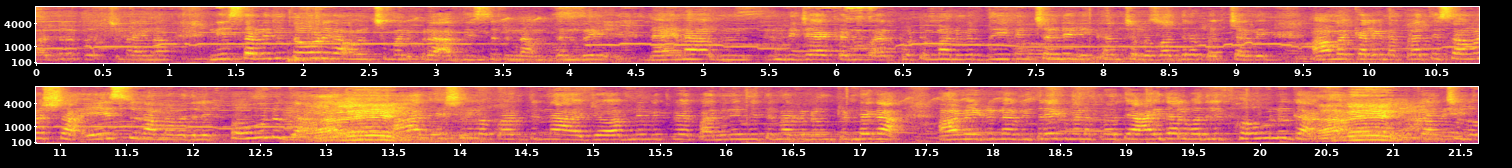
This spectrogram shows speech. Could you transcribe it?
భద్రపరచు నాయన నీ సన్నిధి తోడుగా ఉంచమని ప్రార్థిస్తున్నాం తండ్రి. నాయన విజయక్కను వారి కుటుంబాన్ని మీరు దీవించండి నీ కంచెలు భద్రపరచండి ఆమె కలిగిన ప్రతి సమస్య ఏస్తున్నామ వదిలి ఆమేన్. ఆ దేశంలో పడుతున్న జాబ్ నిమిత్తమే పని నిమిత్తం అక్కడ ఉంటుండగా ఆమెకున్న వ్యతిరేకమైన ప్రతి ఆయుధాలు వదిలి. నీ కంచెలు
